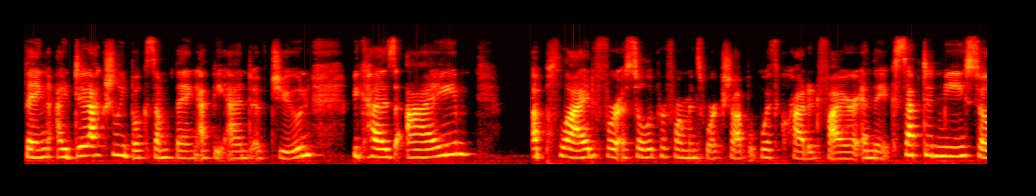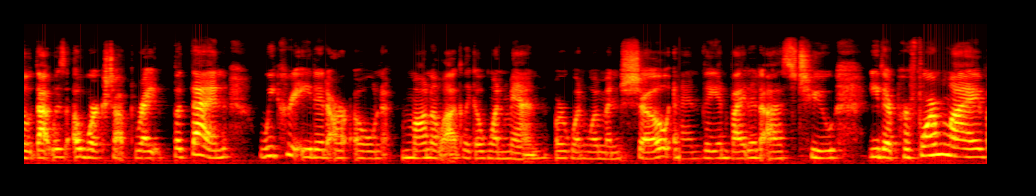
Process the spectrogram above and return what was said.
thing. I did actually book something at the end of June because I applied for a solo performance workshop with Crowded Fire and they accepted me. So that was a workshop, right? But then we created our own monologue, like a one man or one woman show. And they invited us to either perform live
